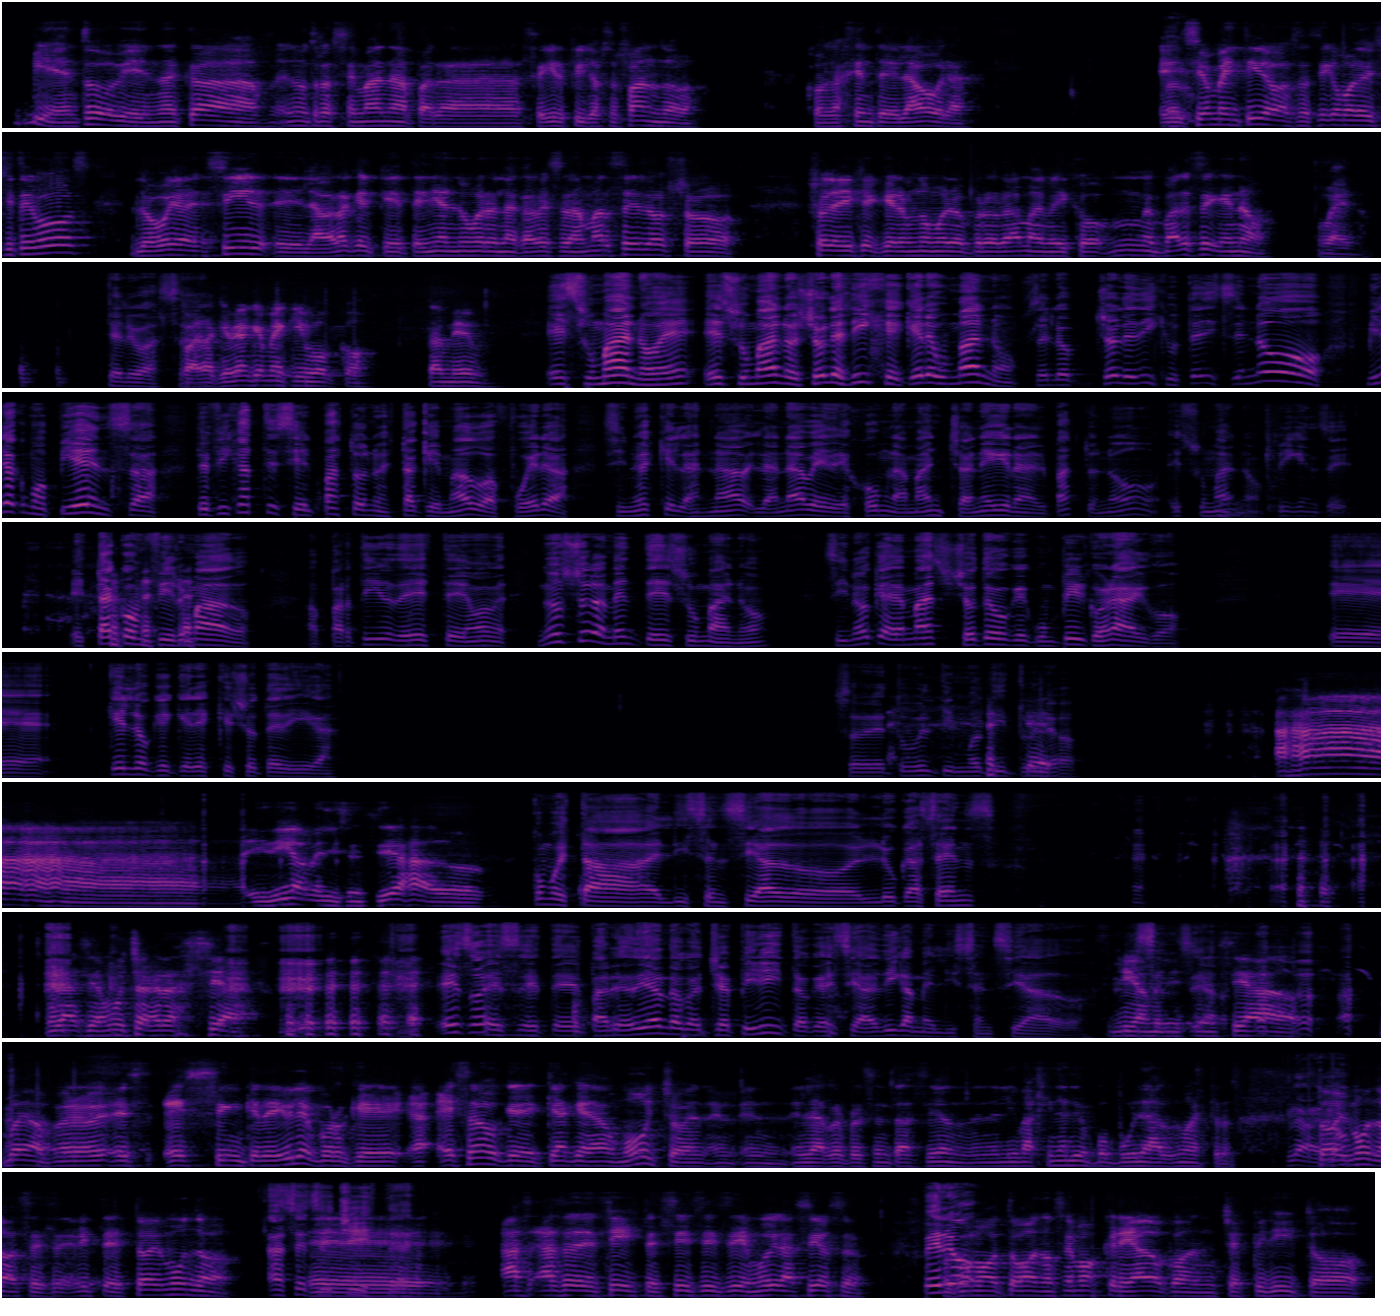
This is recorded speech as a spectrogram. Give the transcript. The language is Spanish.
Bien, todo bien. Acá en otra semana para seguir filosofando con la gente de la hora. Edición 22, así como lo dijiste vos, lo voy a decir. Eh, la verdad que el que tenía el número en la cabeza era Marcelo. Yo, yo le dije que era un número de programa y me dijo, "Mm, me parece que no. Bueno, ¿Qué le va a hacer? para que vean que me equivoco. También. Es humano, ¿eh? Es humano. Yo les dije que era humano. Se lo, yo le dije, usted dice, no, mira cómo piensa. ¿Te fijaste si el pasto no está quemado afuera? Si no es que la nave, la nave dejó una mancha negra en el pasto. No, es humano, fíjense. Está confirmado a partir de este momento. No solamente es humano, sino que además yo tengo que cumplir con algo. Eh, ¿Qué es lo que querés que yo te diga? Sobre tu último título. Ajá. Y dígame, licenciado. ¿Cómo está el licenciado Lucas Sens? Gracias, muchas gracias. Eso es este, parodiando con Chespirito que decía, dígame licenciado. Dígame, licenciado. Bueno, pero es, es increíble porque es algo que, que ha quedado mucho en, en- en la representación, en el imaginario popular nuestro. Claro, Todo el mundo hace, ese- ¿viste? Todo el mundo hace ese chiste. eh, hace, hace el chiste, sí, sí, sí, es muy gracioso. Pero, Como todos nos hemos creado con Chespirito.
